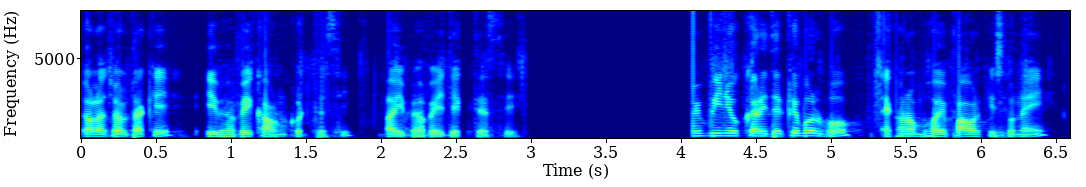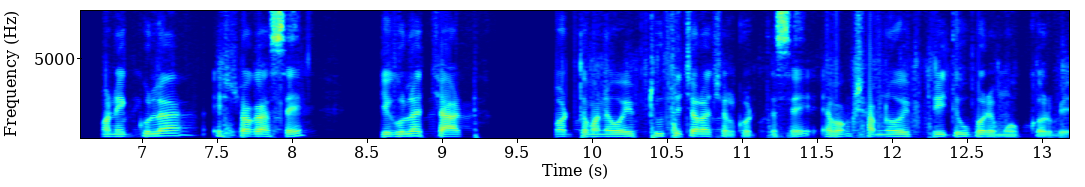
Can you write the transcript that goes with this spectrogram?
চলাচলটাকে এইভাবেই কাউন্ট করতেছি বা এইভাবেই দেখতেছি। আমি বিনিয়োগকারীদেরকে বলব, এখনও ভয় পাওয়ার কিছু নেই। অনেকগুলা স্টক আছে, যেগুলা চার্ট বর্তমানে ওয়েব টুতে চলাচল করতেছে এবং সামনে ওয়েব থ্রিতে উপরে মুভ করবে।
